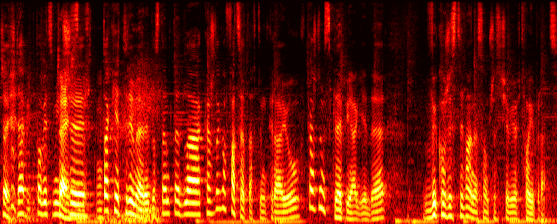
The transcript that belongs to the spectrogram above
Cześć, Dawid, powiedz mi, Cześć, czy Zbyszku. takie trymery dostępne dla każdego faceta w tym kraju, w każdym sklepie AGD, wykorzystywane są przez Ciebie w Twojej pracy?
